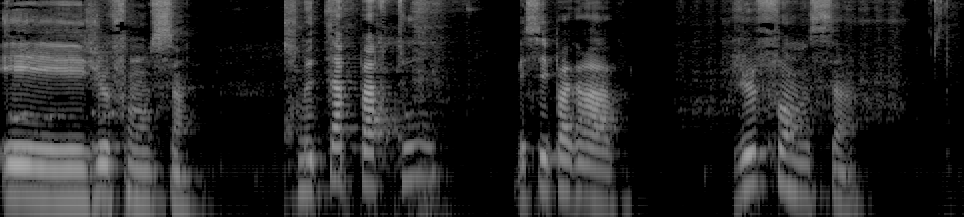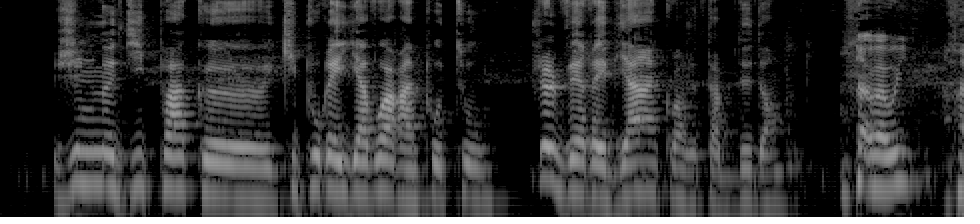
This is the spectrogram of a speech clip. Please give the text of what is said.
Et je fonce. Je me tape partout, mais c'est pas grave. Je fonce. Je ne me dis pas que qu'il pourrait y avoir un poteau. Je le verrai bien quand je tape dedans. Ah bah oui.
